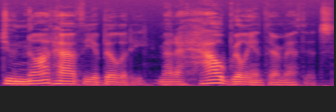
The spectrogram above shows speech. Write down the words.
do not have the ability, no matter how brilliant their methods,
